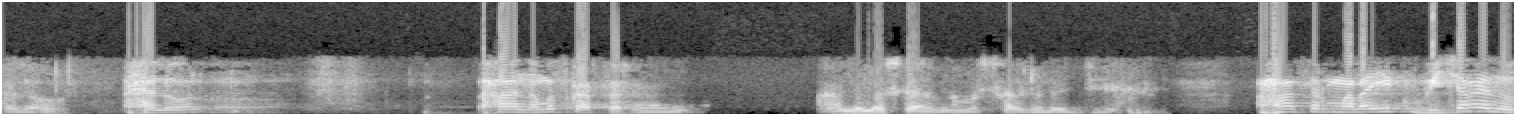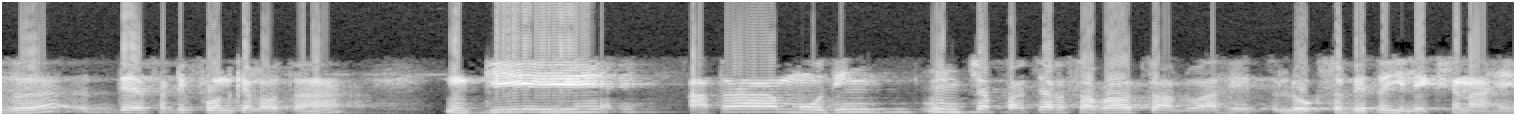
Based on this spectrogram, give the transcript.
हॅलो. हॅलो. हा नमस्कार सर. हा नमस्कार नमस्कार गणेशजी. हा सर मला एक विचारायचं होतं त्यासाठी फोन केला होता. की आता मोदींच्या प्रचार सभा चालू आहेत लोकसभेचं इलेक्शन आहे.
